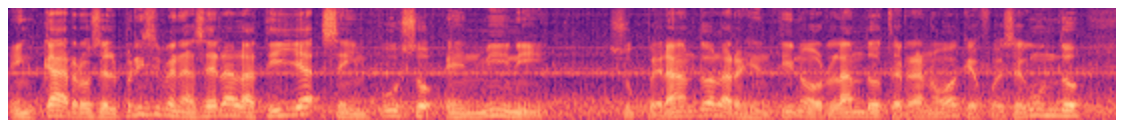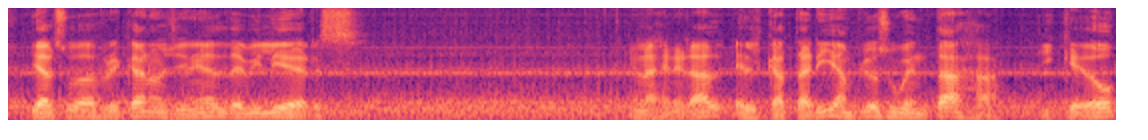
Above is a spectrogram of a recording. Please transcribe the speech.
En carros, el príncipe Nacer Alatilla se impuso en mini, superando al argentino Orlando Terranova, que fue segundo, y al sudafricano Geniel de Villiers. En la general, el catarí amplió su ventaja y quedó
